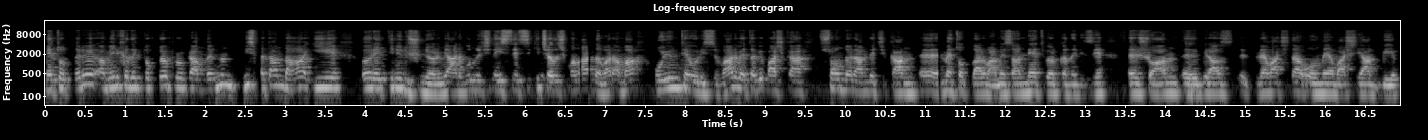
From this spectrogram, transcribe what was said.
metotları Amerika'daki doktor programlarının nispeten daha iyi öğrettiğini düşünüyorum. Yani bunun içinde istatistik çalışmalar da var ama oyun teorisi var ve tabii başka son dönemde çıkan e, metotlar var. Mesela network analizi e, şu an e, biraz e, revaçta olmaya başlayan bir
